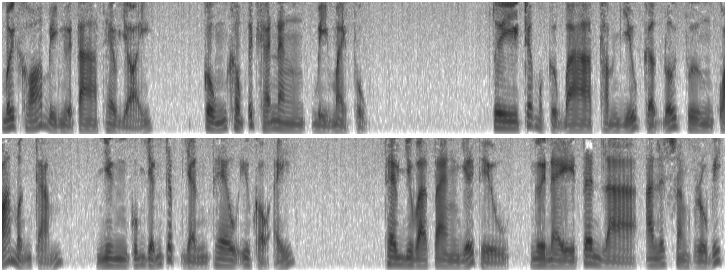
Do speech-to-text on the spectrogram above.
mới khó bị người ta theo dõi, cũng không ít khả năng bị mai phục. Tuy Trác Mộc Cường Ba thầm giễu cợt đối phương quá mẫn cảm, nhưng cũng vẫn chấp nhận theo yêu cầu ấy. Theo như bà Tàng giới thiệu, người này tên là Alexandrovich,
